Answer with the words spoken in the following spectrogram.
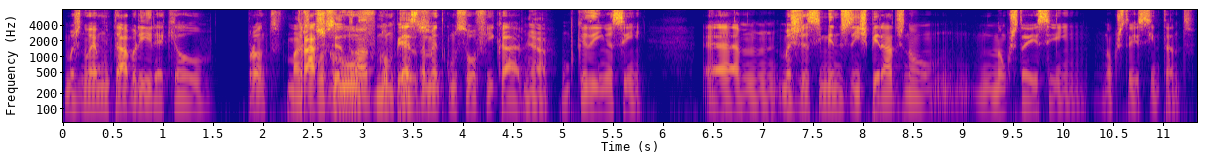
mas não é muito a abrir. É aquele, pronto, Mais traz groove, como peso. Testament começou a ficar Yeah. um bocadinho assim. Ahm, mas assim menos inspirados não, não gostei assim, não gostei assim tanto.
